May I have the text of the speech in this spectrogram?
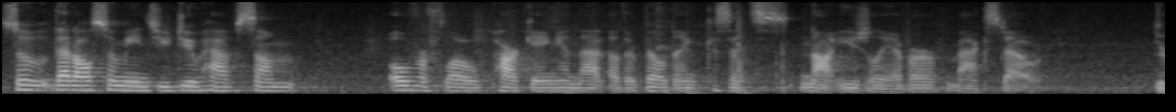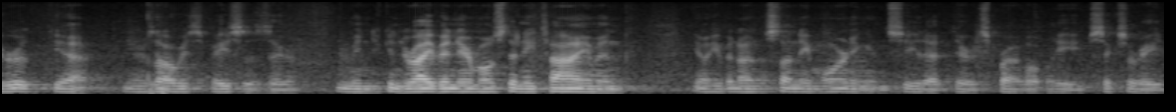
So that also means you do have some overflow parking in that other building, because it's not usually ever maxed out. There, yeah, there's always spaces there. I mean, you can drive in there most any time, and, you know, even on a Sunday morning, and see that there's probably six or eight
